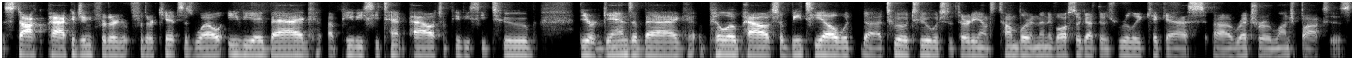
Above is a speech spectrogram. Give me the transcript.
stock packaging for their for their kits as well: EVA bag, a PVC tent pouch, a PVC tube, the organza bag, a pillow pouch, a BTL with uh, 202, which is a 30 ounce tumbler, and then they've also got those really kick-ass uh, retro lunch boxes.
